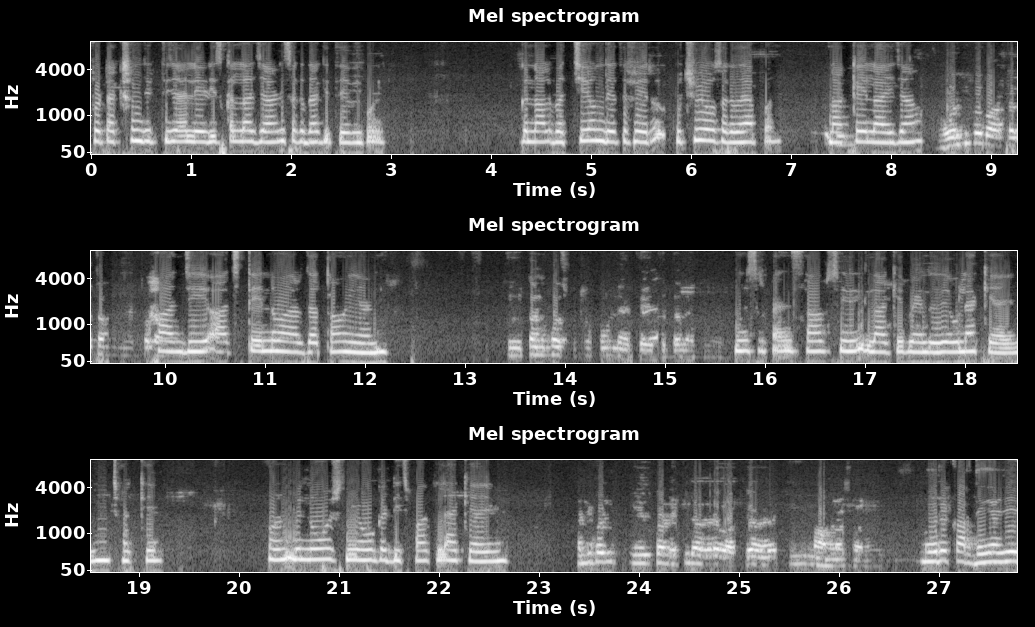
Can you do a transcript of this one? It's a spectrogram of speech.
ਪ੍ਰੋਟੈਕਸ਼ਨ ਦਿੱਤੀ ਜਾਏ ਲੇਡੀਜ਼ ਕੱਲਾ ਜਾ ਨਹੀਂ ਸਕਦਾ ਕਿਤੇ ਵੀ ਕੋਈ। ਨਾਲ ਬੱਚੇ ਹੁੰਦੇ ਤੇ ਫਿਰ ਕੁਝ ਵੀ ਹੋ ਸਕਦਾ ਹੈ ਆਪਾਂ ਨੂੰ। ਨਾਕੇ ਲਾਏ ਜਾ। ਹੋਰ ਵੀ ਕੋਈ ਵਾਰਦਾਤਾਂ ਹੋਈਆਂ ਹਾਂਜੀ ਅੱਜ ਤਿੰਨ ਵਾਰਦਾਤਾਂ ਹੋਈਆਂ ਨੇ। ਕਿ ਤੁਹਾਨੂੰ ਹਸਪੀਟਲ ਕੋਲ ਲੈ ਕੇ ਆਏ, ਕਿੱਦਾਂ ਲੈ ਕੇ ਸਰਪੰਚ ਸਾਹਿਬ ਸੀ ਲਾਗੇ ਪਿੰਡ ਦੇ ਉਹ ਲੈ ਕੇ ਆਏ ਨੇ ਚੱਕ ਕੇ। ਹੁਣ ਮੈਨੂੰ ਹੋਸ਼ ਨਹੀਂ ਉਹ ਗੱਡੀ ਚ ਪਾ ਕੇ ਲੈ ਕੇ ਆਏ ਨੇ। ਹਾਂਜੀ ਭਾਜੀ ਇਹ ਤੁਹਾਡੇ ਕੀ ਲੱਗ ਰਿਹਾ ਵਾਕਿਆ ਹੋਇਆ ਕੀ ਮਾਮਲਾ ਸਾਰਾ ਮੇਰੇ ਘਰ ਦੇ ਆ ਜੀ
